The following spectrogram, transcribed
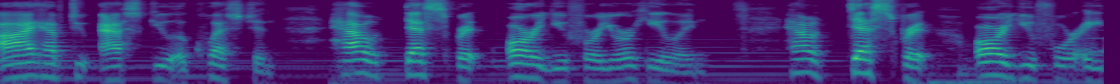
I have to ask you a question How desperate are you for your healing? How desperate are you for a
